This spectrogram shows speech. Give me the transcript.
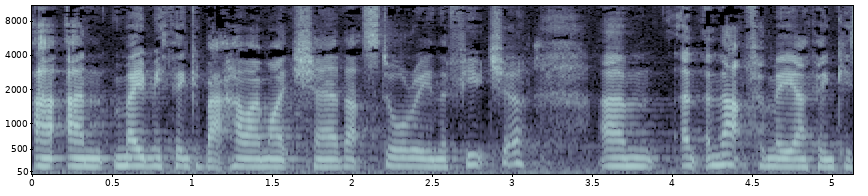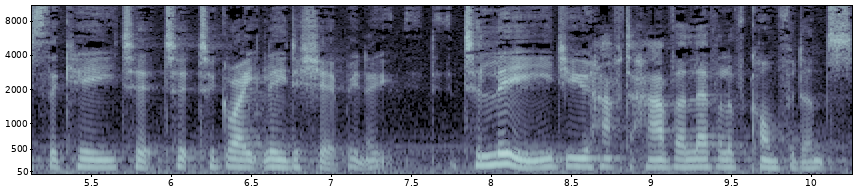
uh, and made me think about how I might share that story in the future. Um, and, and that, for me, I think, is the key to, to, to great leadership. You know, to lead, you have to have a level of confidence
